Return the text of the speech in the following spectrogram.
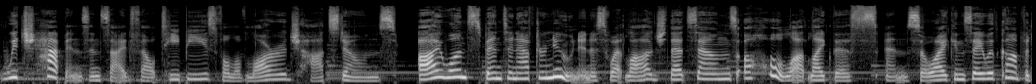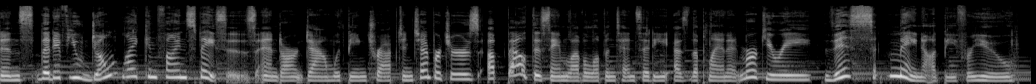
which happens inside felt teepees full of large, hot stones. I once spent an afternoon in a sweat lodge that sounds a whole lot like this, and so I can say with confidence that if you don't like confined spaces and aren't down with being trapped in temperatures about the same level of intensity as the planet Mercury, this may not be for you.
